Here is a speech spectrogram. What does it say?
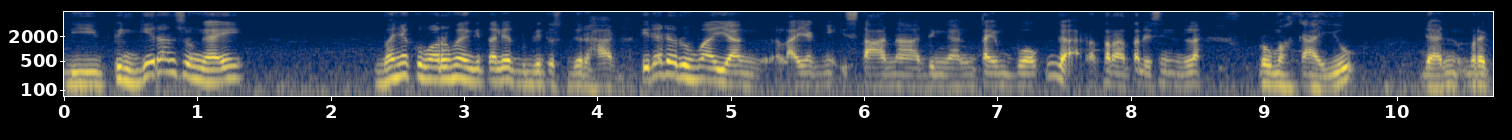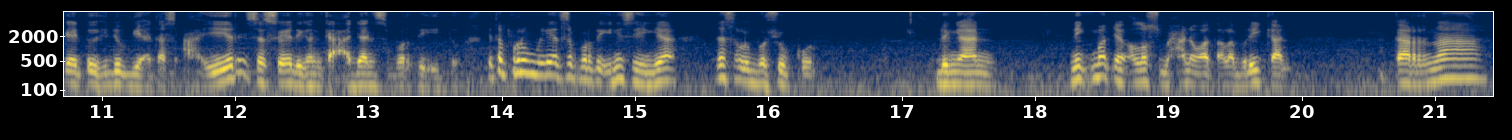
di pinggiran sungai banyak rumah-rumah yang kita lihat begitu sederhana. Tidak ada rumah yang layaknya istana dengan tembok. Enggak, rata-rata di sini adalah rumah kayu dan mereka itu hidup di atas air sesuai dengan keadaan seperti itu. Kita perlu melihat seperti ini sehingga kita selalu bersyukur dengan nikmat yang Allah Subhanahu wa taala berikan karena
